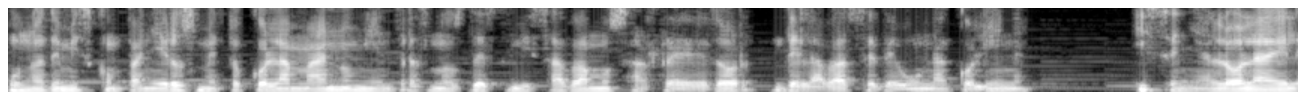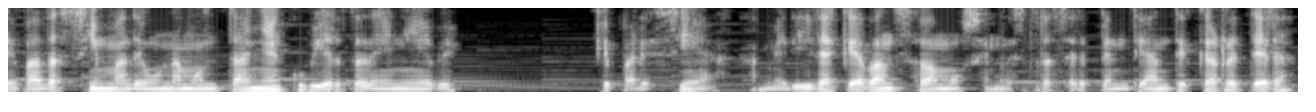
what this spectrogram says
Uno de mis compañeros me tocó la mano mientras nos deslizábamos alrededor de la base de una colina y señaló la elevada cima de una montaña cubierta de nieve, que parecía, a medida que avanzábamos en nuestra serpenteante carretera,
